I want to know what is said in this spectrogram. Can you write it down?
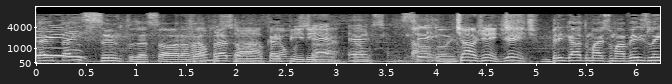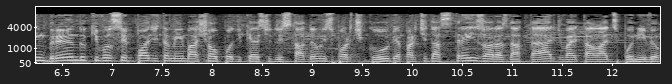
Deve estar em Santos essa hora, na praia almoçar, tomando caipirinha. almoçar. É, Vamos. Tá bom, então. Tchau, gente. Gente, obrigado mais uma vez. Lembrando que você pode também baixar o podcast do Estadão Esporte Clube a partir das 3 horas da tarde. Vai estar lá disponível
